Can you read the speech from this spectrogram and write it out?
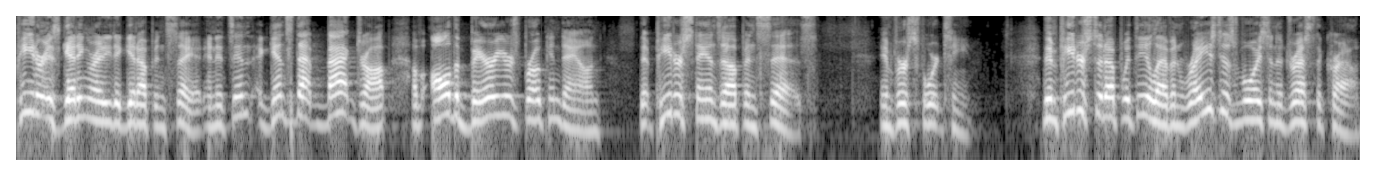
Peter is getting ready to get up and say it, and it's in against that backdrop of all the barriers broken down that Peter stands up and says in verse 14. Then Peter stood up with the eleven, raised his voice, and addressed the crowd.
